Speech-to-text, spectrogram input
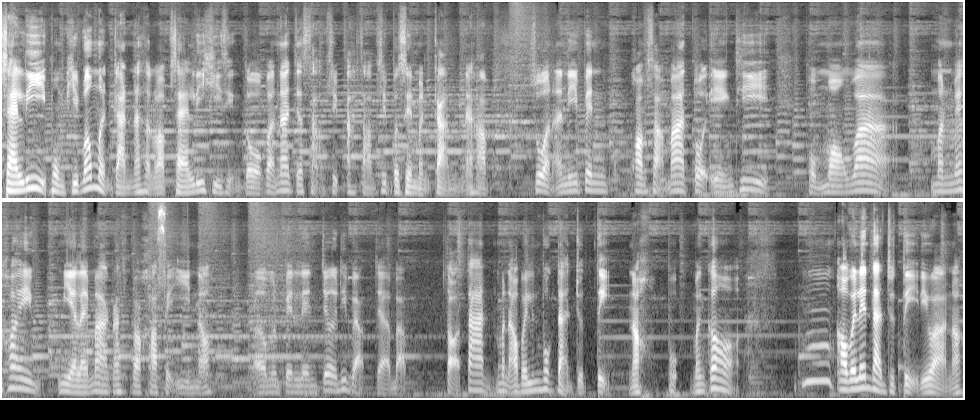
แซลลี่ผมคิดว่าเหมือนกันนะสำหรับแซลลี่ขี่สิงโตก็น่าจะ 30อะ30%เหมือนกันนะครับ ส่วนอันนี้เป็นความสามารถตัวเองที่ผมมองว่ามันไม่ค่อยมีอะไรมากนะสำหรับคาเฟอีนเนาะเออมันเป็นเลนเจอร์ที่แบบจะแบบต่อต้านมันเอาไปเล่นพวกด่านจุติเนาะมันก็อืมเอาไปเล่นด่านจุติดีกว่าเนาะ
